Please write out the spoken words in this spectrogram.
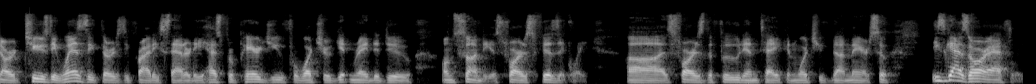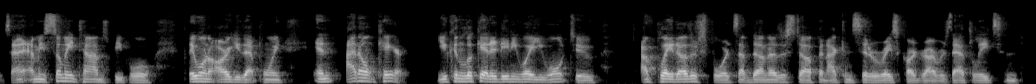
or, Tuesday, Wednesday, Thursday, Friday, Saturday has prepared you for what you're getting ready to do on Sunday, as far as physically, uh, as far as the food intake and what you've done there. So these guys are athletes. I, I mean, so many times people they want to argue that point, and I don't care. You can look at it any way you want to. I've played other sports, I've done other stuff, and I consider race car drivers athletes, and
